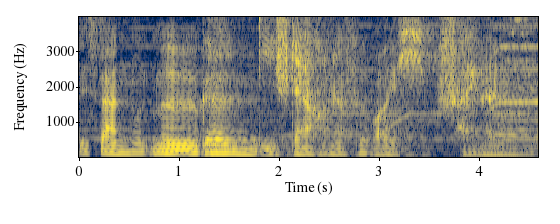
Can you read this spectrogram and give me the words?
Bis dann und mögen die Sterne für euch scheinen.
